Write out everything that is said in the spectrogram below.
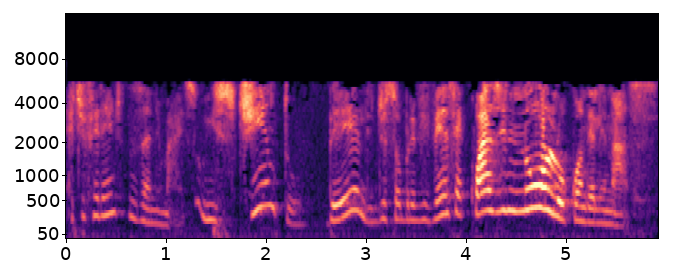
é diferente dos animais. O instinto dele de sobrevivência é quase nulo quando ele nasce.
